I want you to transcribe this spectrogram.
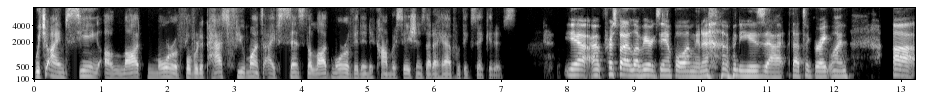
which I'm seeing a lot more of over the past few months. I've sensed a lot more of it in the conversations that I have with executives. Yeah, uh, first of all, I love your example. I'm gonna I'm gonna use that. That's a great one. Uh,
